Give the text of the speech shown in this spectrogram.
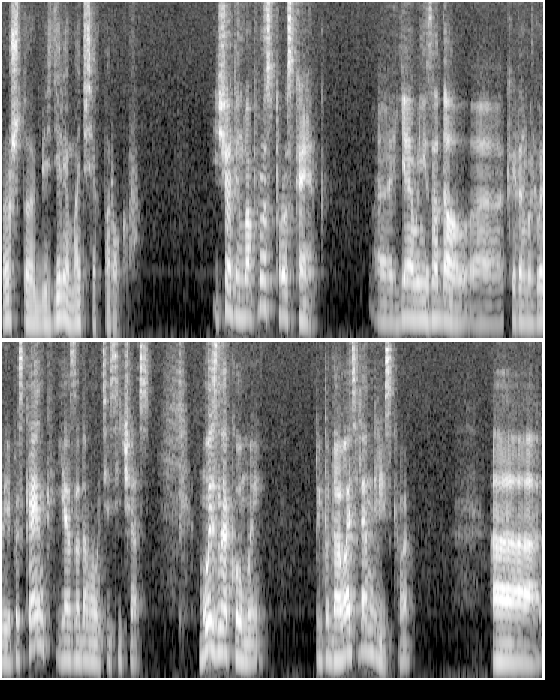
то, что безделие мать всех пороков. Еще один вопрос про Skyeng. Э, я его не задал, э, когда мы говорили про Skyeng, я задам его тебе сейчас. Мой знакомый, преподаватель английского, э,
